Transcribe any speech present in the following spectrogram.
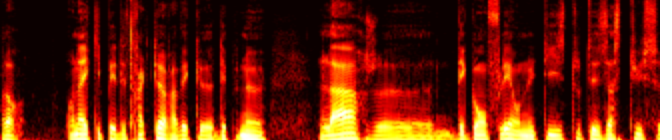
Alors, on a équipé des tracteurs avec euh, des pneus larges, euh, dégonflés, on utilise toutes les astuces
